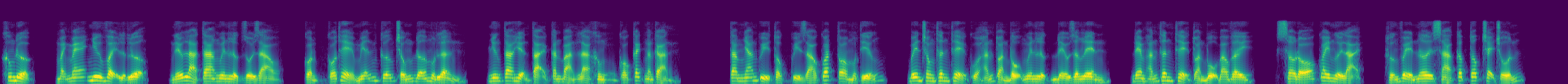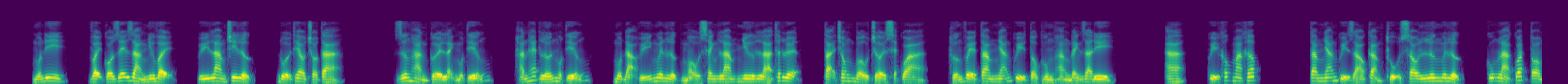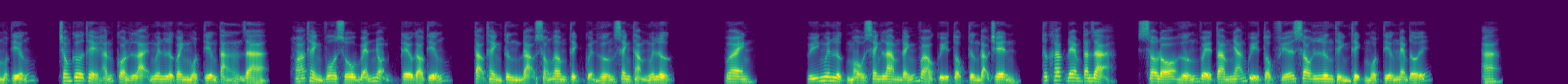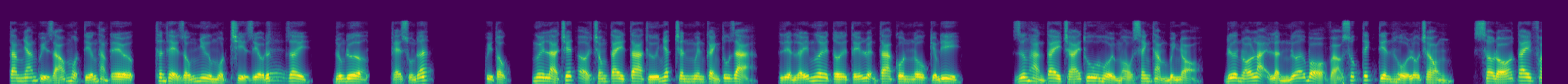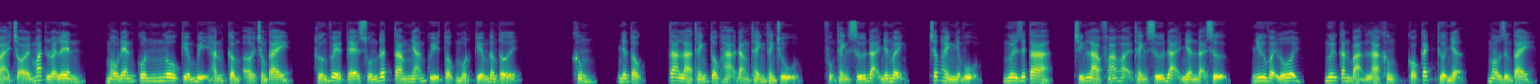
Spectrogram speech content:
Không được, mạnh mẽ như vậy lực lượng, nếu là ta nguyên lực dồi dào, còn có thể miễn cưỡng chống đỡ một lần, nhưng ta hiện tại căn bản là không có cách ngăn cản. Tam nhãn quỷ tộc quỷ giáo quát to một tiếng, bên trong thân thể của hắn toàn bộ nguyên lực đều dâng lên, đem hắn thân thể toàn bộ bao vây, sau đó quay người lại, hướng về nơi xa cấp tốc chạy trốn. Muốn đi, vậy có dễ dàng như vậy, Úy Lam chi lực, đuổi theo cho ta. Dương Hàn cười lạnh một tiếng, hắn hét lớn một tiếng, một đạo Úy nguyên lực màu xanh lam như là thất luyện, tại trong bầu trời sẽ qua, hướng về tam nhãn quỷ tộc hung hăng đánh ra đi. A, quỷ khốc ma khấp. Tam nhãn quỷ giáo cảm thụ sau lưng nguyên lực, cũng là quát to một tiếng, trong cơ thể hắn còn lại nguyên lực anh một tiếng tàng ra, hóa thành vô số bén nhọn kêu gào tiếng, tạo thành từng đạo sóng âm tịch quyển hướng xanh thẳm nguyên lực. vê anh, ý nguyên lực màu xanh lam đánh vào quỷ tộc từng đạo trên, tức khắc đem tan giả, sau đó hướng về tam nhãn quỷ tộc phía sau lưng thỉnh thịch một tiếng ném tới. A. Tam nhãn quỷ giáo một tiếng thẳng kêu, thân thể giống như một chỉ diều đứt dây, đung đưa, té xuống đất. Quỷ tộc, ngươi là chết ở trong tay ta thứ nhất chân nguyên cảnh tu giả, liền lấy ngươi tới tế luyện ta côn nô kiếm đi. Dương Hàn tay trái thu hồi màu xanh thẳm bình nhỏ, đưa nó lại lần nữa bỏ vào xúc tích tiên hồ lô trong, sau đó tay phải chói mắt lóe lên, màu đen côn ngô kiếm bị hắn cầm ở trong tay, hướng về té xuống đất tam nhãn quỷ tộc một kiếm đâm tới. Không, nhân tộc, ta là thánh tộc hạ đẳng thành thành chủ, phụng thánh sứ đại nhân mệnh, chấp hành nhiệm vụ, ngươi giết ta, chính là phá hoại thánh sứ đại nhân đại sự, như vậy lỗi, ngươi căn bản là không có cách thừa nhận, mau dừng tay.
